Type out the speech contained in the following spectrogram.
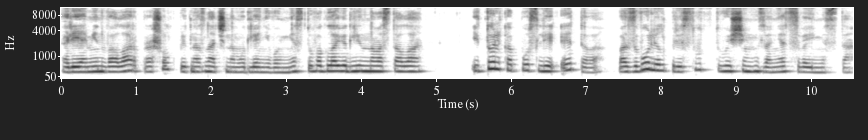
Риамин Валар прошел к предназначенному для него месту во главе длинного стола и только после этого позволил присутствующим занять свои места.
